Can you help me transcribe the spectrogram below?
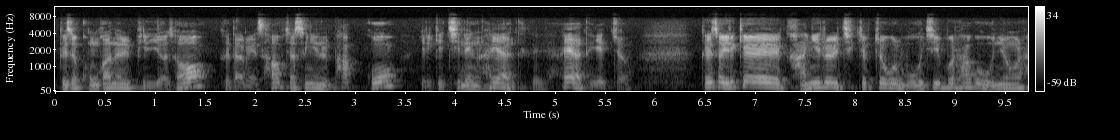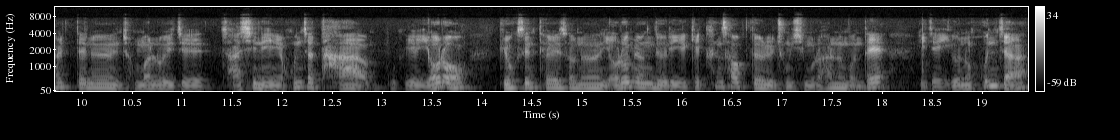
그래서 공간을 빌려서 그 다음에 사업자 승인을 받고 이렇게 진행을 해야, 해야 되겠죠. 그래서 이렇게 강의를 직접적으로 모집을 하고 운영을 할 때는 정말로 이제 자신이 혼자 다 여러 교육센터에서는 여러 명들이 이렇게 큰 사업들을 중심으로 하는 건데 이제 이거는 혼자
